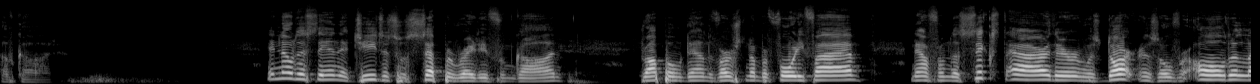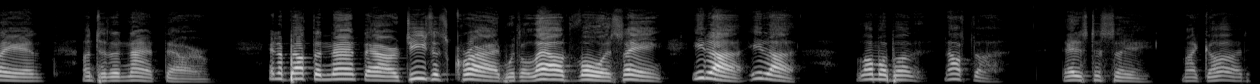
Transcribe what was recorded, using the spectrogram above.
of God. And notice then that Jesus was separated from God Drop on down to verse number 45. Now from the sixth hour there was darkness over all the land unto the ninth hour. And about the ninth hour Jesus cried with a loud voice, saying, Eli, Eli, lama sabachthani. That is to say, My God,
